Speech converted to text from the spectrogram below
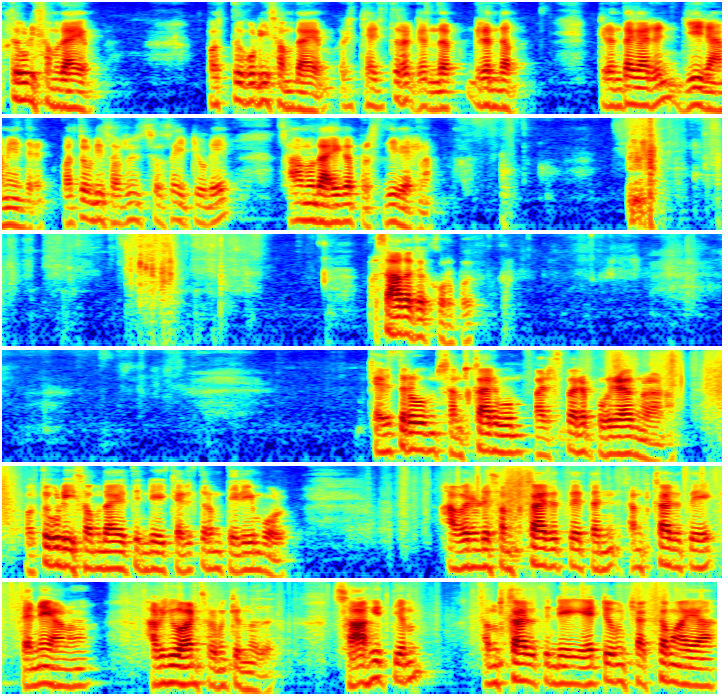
പത്തുകുടി സമുദായം പത്ത് കോടി സമുദായം ഒരു ചരിത്ര ഗ്രന്ഥം ഗ്രന്ഥം. ഗ്രന്ഥകാരൻ ജി രാമേന്ദ്രൻ പത്തുകുടി സർവീസ് സൊസൈറ്റിയുടെ സാമുദായിക പ്രസിദ്ധീകരണം. പ്രസാദകക്കുറിപ്പ്. ചരിത്രവും സംസ്കാരവും പരസ്പര പൂരകങ്ങളാണ്. പത്തുകുടി സമുദായത്തിന്റെ ചരിത്രം തിരയുമ്പോൾ അവരുടെ സംസ്കാരത്തെ തൻ സംസ്കാരത്തെ തന്നെയാണ് അറിയുവാൻ ശ്രമിക്കുന്നത്. സാഹിത്യം സംസ്കാരത്തിന്റെ ഏറ്റവും ശക്തമായ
